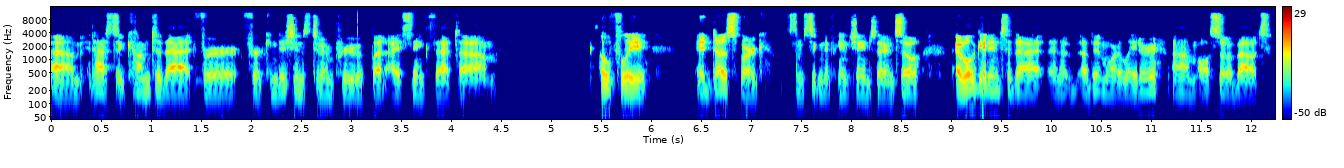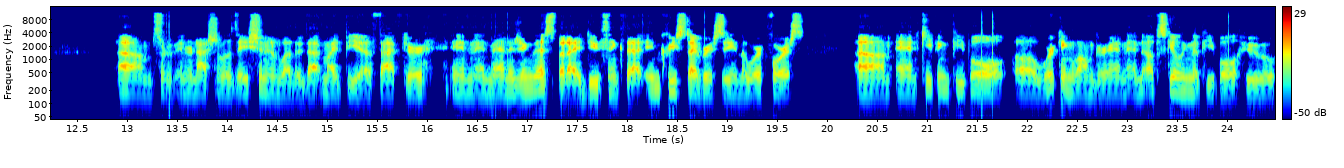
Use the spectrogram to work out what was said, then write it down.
um, it has to come to that for for conditions to improve. But I think that um, hopefully it does spark some significant change there, and so I will get into that a, a bit more later. Um, also about um, sort of internationalization and whether that might be a factor in in managing this. But I do think that increased diversity in the workforce. Um, and keeping people uh, working longer and, and upskilling the people who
